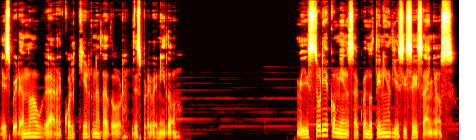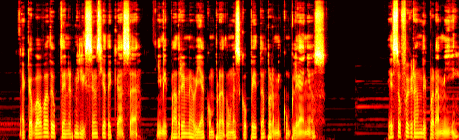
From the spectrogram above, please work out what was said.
esperando ahogar a cualquier nadador desprevenido. Mi historia comienza cuando tenía 16 años. Acababa de obtener mi licencia de caza y mi padre me había comprado una escopeta para mi cumpleaños. Esto fue grande para mí,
